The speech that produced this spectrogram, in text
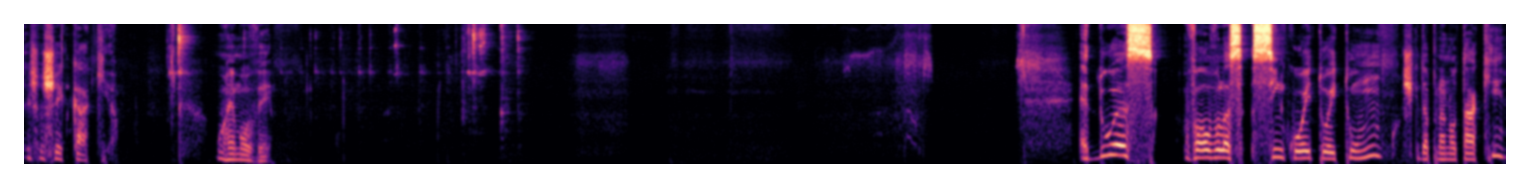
Deixa eu checar aqui, ó. Vamos remover. É duas válvulas 5881, acho que dá para anotar aqui,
